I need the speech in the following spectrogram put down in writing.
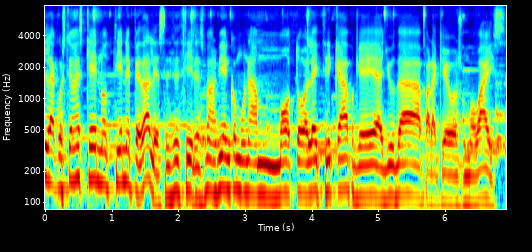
la cuestión es que no tiene pedales, es decir, es más bien como una moto eléctrica que ayuda para que os mováis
